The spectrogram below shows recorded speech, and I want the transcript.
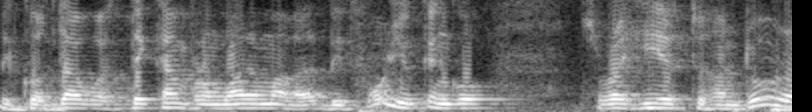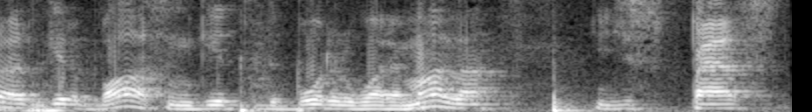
because mm. that was they come from Guatemala. Before you can go right here to Honduras, get a bus and get to the border of Guatemala. You just pass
